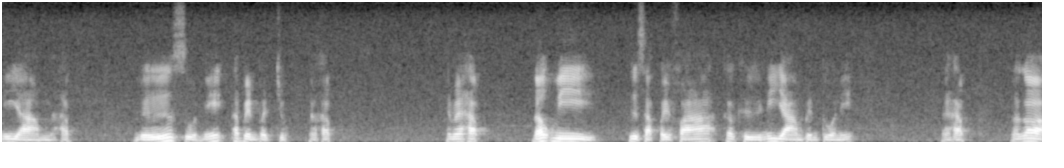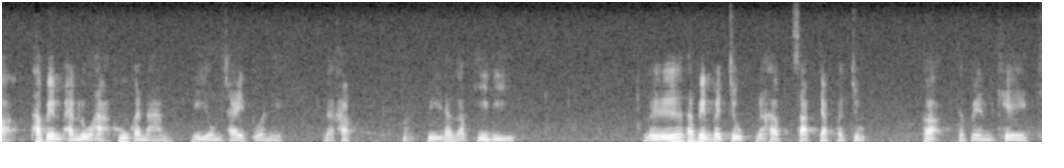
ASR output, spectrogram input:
นิยามนะครับ หรือสูตรนี้ถ้าเป็นประจุนะครับเห็นไหมครับ แล้ว V คือศักไฟฟ้าก็คือนิยามเป็นตัวนี้นะครับ แล้วก็ถ้าเป็นแผ่นโลหะคู่ขนานนิยมใช้ตัวนี้นะครับ V เท่ากับ ED หรือถ้าเป็นประจุนะครับศักจากประจุก็จะเป็น KQ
